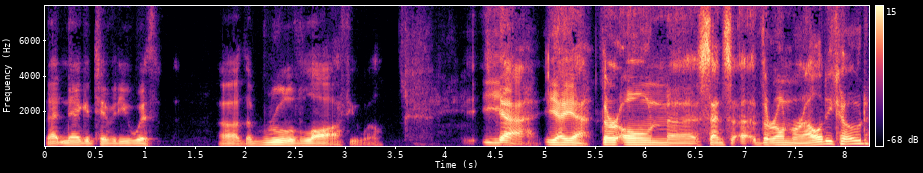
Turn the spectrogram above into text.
that negativity with uh, the rule of law, if you will. yeah yeah yeah their own uh, sense uh, their own morality code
